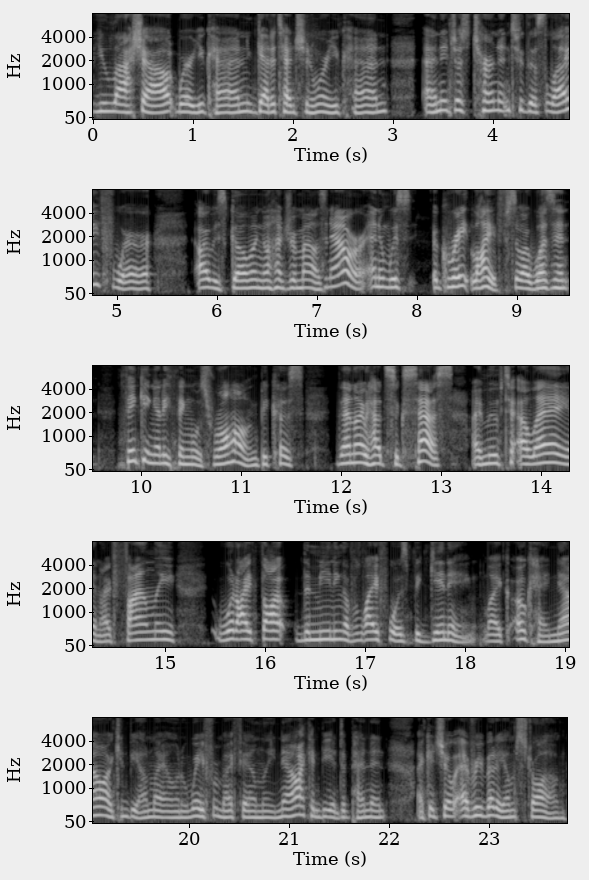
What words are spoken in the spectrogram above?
you lash out where you can get attention where you can and it just turned into this life where I was going 100 miles an hour and it was a great life. So I wasn't thinking anything was wrong because then I had success. I moved to LA and I finally what I thought the meaning of life was beginning. Like, okay, now I can be on my own, away from my family. Now I can be independent. I can show everybody I'm strong.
